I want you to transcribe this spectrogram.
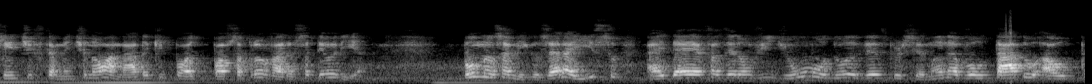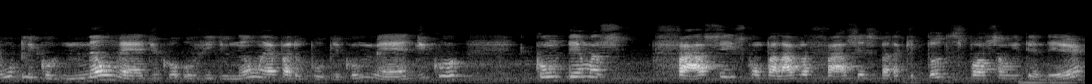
cientificamente não há nada que pode, possa provar essa teoria. Bom, meus amigos, era isso. A ideia é fazer um vídeo uma ou duas vezes por semana voltado ao público não médico. O vídeo não é para o público médico, com temas fáceis, com palavras fáceis para que todos possam entender.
